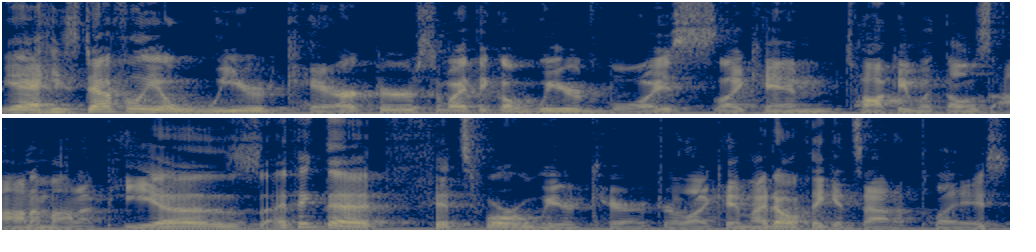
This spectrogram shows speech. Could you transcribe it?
yeah, he's definitely a weird character, so I think a weird voice like him talking with those onomatopoeias, I think that fits for a weird character like him. I don't think it's out of place.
